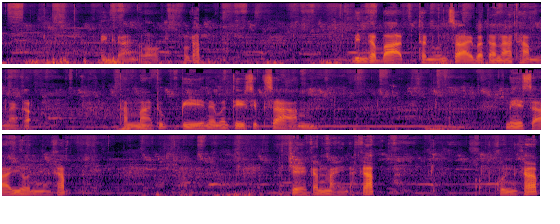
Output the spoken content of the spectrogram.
ในการออกรับบิณฑบาตถนนสายวัฒนธรรมนะครับทำมาทุกปีในวันที่ 13 เมษายนนะครับ เจอกันใหม่นะครับ ขอบคุณครับ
